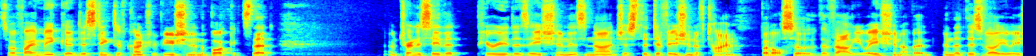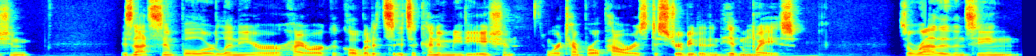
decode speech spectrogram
So if I make a distinctive contribution in the book, it's that I'm trying to say that periodization is not just the division of time, but also the valuation of it, and that this valuation is not simple or linear or hierarchical, but it's it's a kind of mediation where temporal power is distributed in hidden ways. So rather than seeing,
